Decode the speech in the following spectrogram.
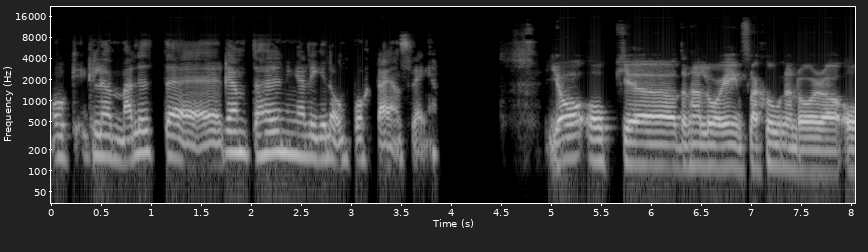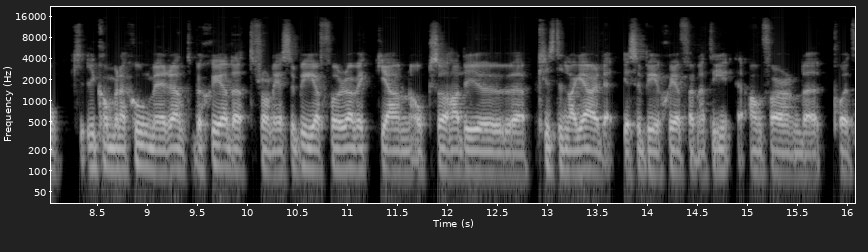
och glömma lite. Räntehöjningar ligger långt borta än så länge. Ja, och eh, den här låga inflationen då, och i kombination med räntebeskedet från ECB förra veckan och så hade ju eh, Christine Lagarde, ECB-chefen, ett anförande på ett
